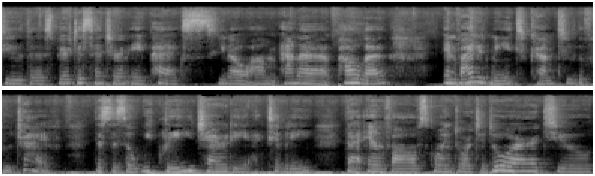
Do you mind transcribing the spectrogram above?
to the Spiritist Center in Apex, you know, um, Anna Paula invited me to come to the food drive. This is a weekly charity activity that involves going door to door to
